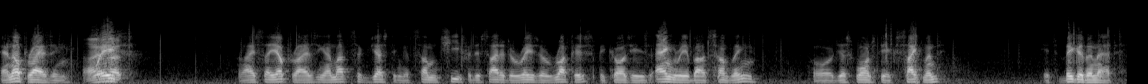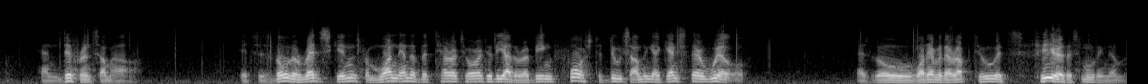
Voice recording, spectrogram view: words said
an uprising. I'm Wait. not- When I say uprising, I'm not suggesting that some chief had decided to raise a ruckus because he's angry about something or just wants the excitement. It's bigger than that and different somehow. It's as though the Redskins from one end of the territory to the other are being forced to do something against their will. As though whatever they're up to, it's fear that's moving them.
